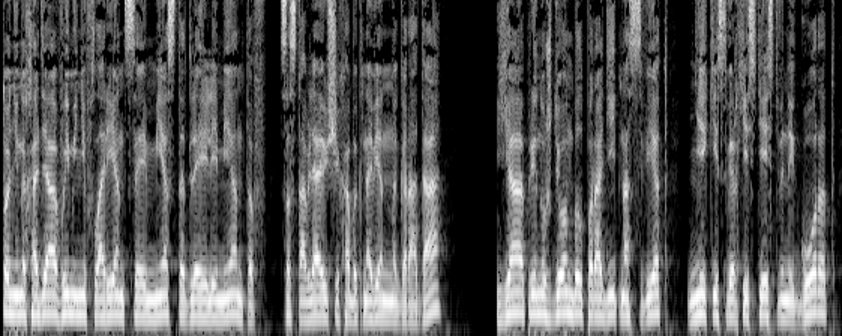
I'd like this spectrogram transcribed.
то не находя в имени Флоренция места для элементов, составляющих обыкновенно города, я принужден был породить на свет некий сверхъестественный город –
